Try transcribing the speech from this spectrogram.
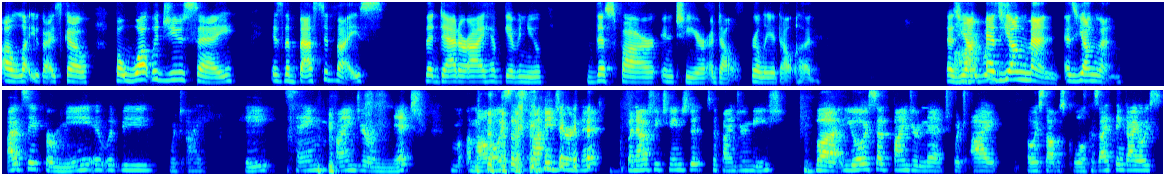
I'll let you guys go. But what would you say is the best advice that dad or I have given you this far into your adult, early adulthood? As young, would- as young men, as young men. I'd say for me, it would be, which I hate saying, find your niche. Mom always says find your niche, but now she changed it to find your niche. But you always said find your niche, which I always thought was cool because I think I always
